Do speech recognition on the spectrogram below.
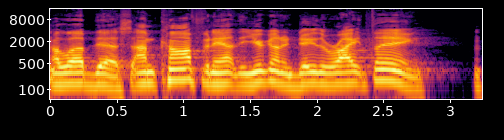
I love this. I'm confident that you're going to do the right thing.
